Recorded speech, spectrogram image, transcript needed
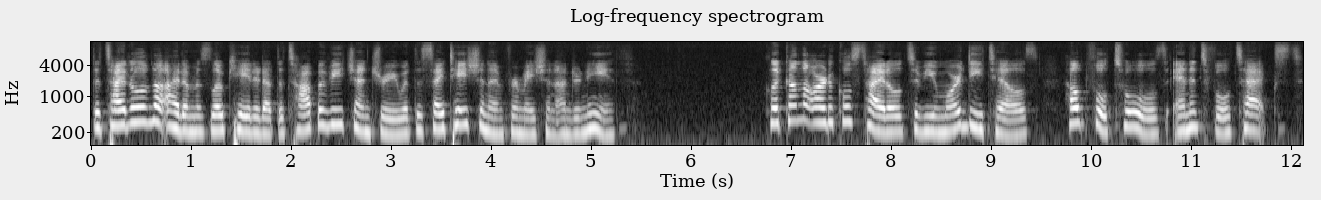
The title of the item is located at the top of each entry with the citation information underneath. Click on the article's title to view more details, helpful tools, and its full text.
